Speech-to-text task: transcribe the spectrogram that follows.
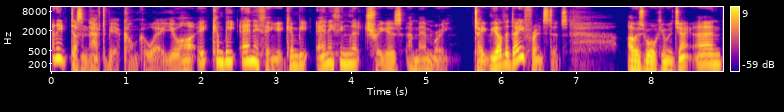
And it doesn't have to be a conker where you are, it can be anything. It can be anything that triggers a memory. Take the other day, for instance. I was walking with Jack, and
